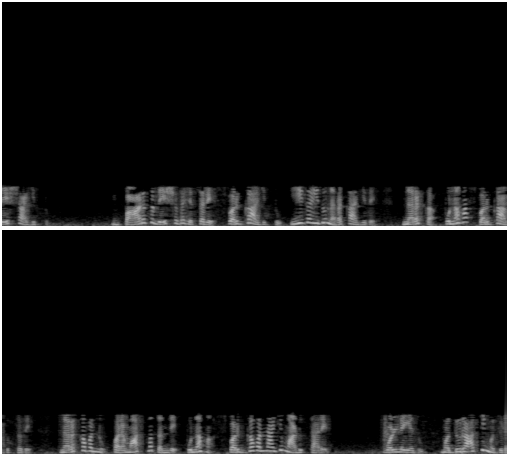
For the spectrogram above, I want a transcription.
ದೇಶ ಆಗಿತ್ತು. ಭಾರತ ದೇಶದ ಹೆಸರೇ ಸ್ವರ್ಗ ಆಗಿತ್ತು. ಈಗ ಇದು ನರಕ ಆಗಿದೆ. ನರಕ ಪುನಃ ಸ್ವರ್ಗ ಆಗುತ್ತದೆ. ನರಕವನ್ನು ಪರಮಾತ್ಮ ತಂದೆ ಪುನಃ ಸ್ವರ್ಗವನ್ನಾಗಿ ಮಾಡುತ್ತಾರೆ. ಒಳ್ಳೆಯದು, ಮಧುರಾತಿ ಮಧುರ.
